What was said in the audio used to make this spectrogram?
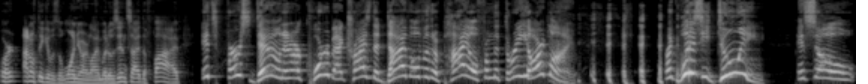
or I don't think it was the one yard line, but it was inside the five. It's first down, and our quarterback tries to dive over the pile from the three yard line. Like, what is he doing? And so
